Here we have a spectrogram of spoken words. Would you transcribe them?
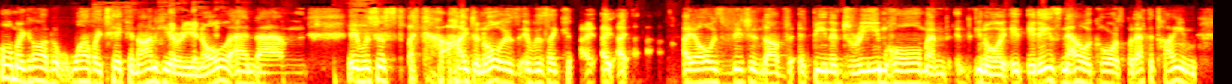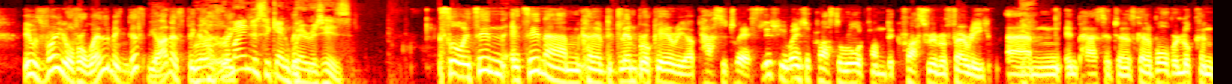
oh my god, what have I taken on here? You know, and um, it was just like I don't know. It was, it was like I. I I always visioned of it being a dream home, and you know it, it is now, of course. But at the time, it was very overwhelming. Let's be honest. Because remind like, us again where it is. So it's in it's in um, kind of the Glenbrook area, Passage West, literally right across the road from the Cross River Ferry um, in Passage, and it's kind of overlooking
